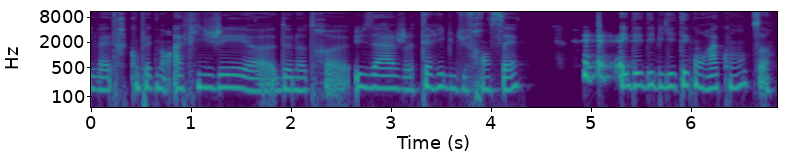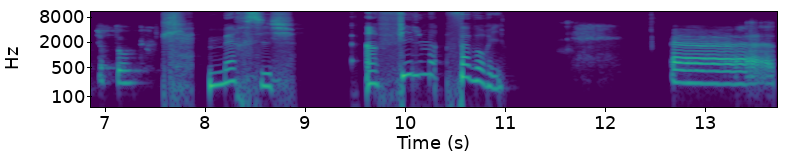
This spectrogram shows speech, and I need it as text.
Elle va être complètement affligée euh, de notre usage terrible du français et des débilités qu'on raconte. Surtout. Merci. Un film favori? Euh,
